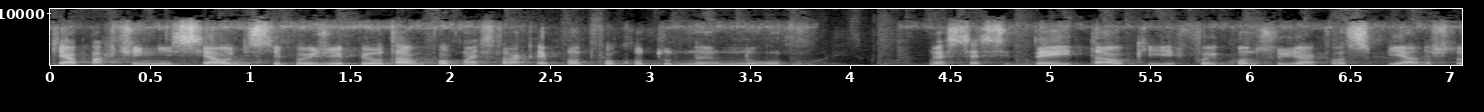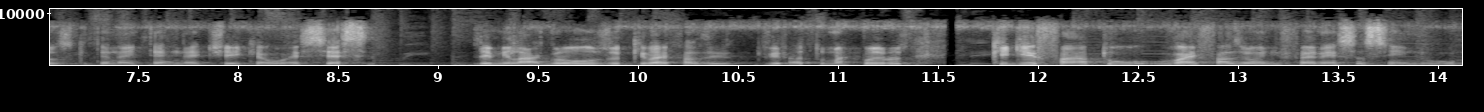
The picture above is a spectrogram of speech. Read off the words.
que a parte inicial de CPU e GPU estava um pouco mais fraca, aí pronto, focou tudo no, no, no SSD e tal, que foi quando surgiu aquelas piadas todas que tem na internet aí, que é o SSD milagroso, que vai fazer virar tudo mais poderoso, que de fato vai fazer uma diferença assim no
